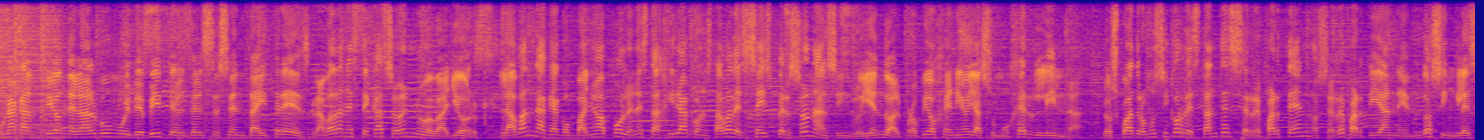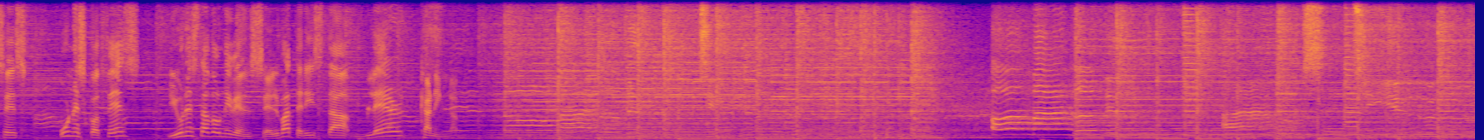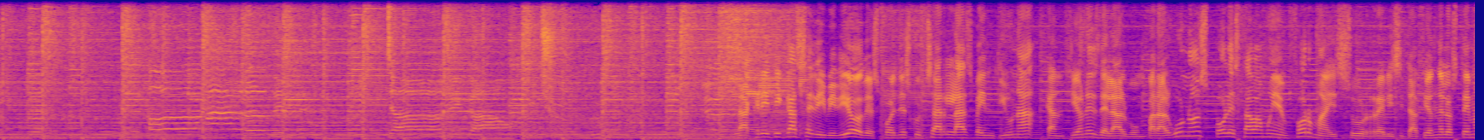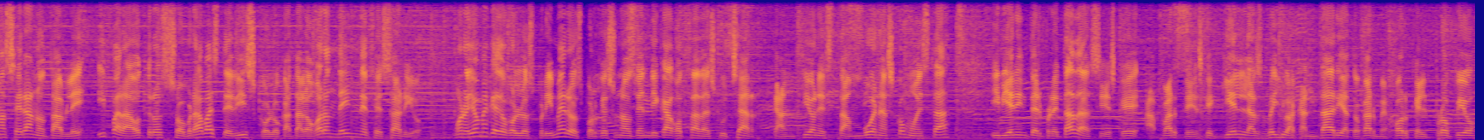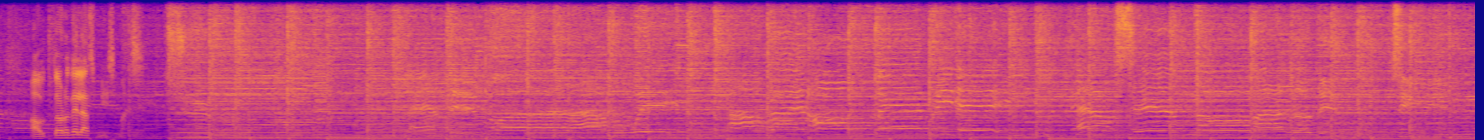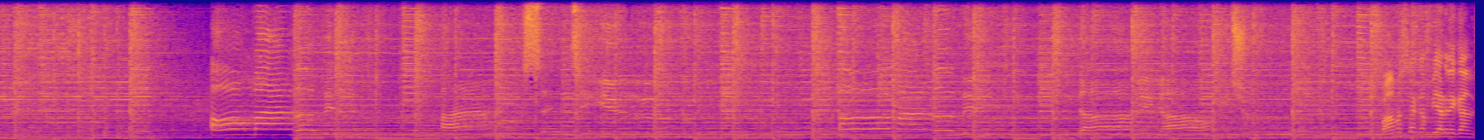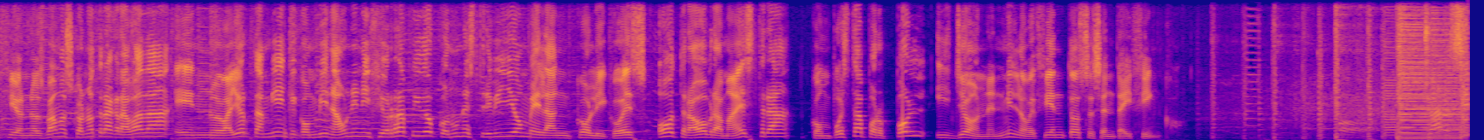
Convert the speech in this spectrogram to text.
Una canción del álbum With the Beatles del 63, grabada en este caso en Nueva York. La banda que acompañó a Paul en esta gira constaba de seis personas, incluyendo al propio genio y a su mujer Linda. Los cuatro músicos restantes se reparten o se repartían en dos ingleses, un escocés y un estadounidense, el baterista Blair Cunningham. Crítica se dividió después de escuchar las 21 canciones del álbum. Para algunos, Paul estaba muy en forma y su revisitación de los temas era notable, y para otros sobraba este disco, lo catalogaron de innecesario. Bueno, yo me quedo con los primeros porque es una auténtica gozada escuchar canciones tan buenas como esta y bien interpretadas. Y es que, aparte, es que quién las ve a cantar y a tocar mejor que el propio autor de las mismas. Vamos a cambiar de canción, nos vamos con otra grabada en Nueva York también que combina un inicio rápido con un estribillo melancólico. Es otra obra maestra compuesta por Paul y John en 1965. We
